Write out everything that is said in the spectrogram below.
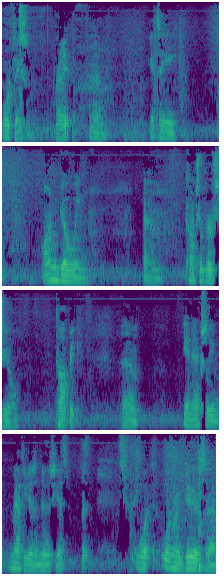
or fiction? Right. Um, it's a ongoing, um, controversial topic. Um, and actually, Matthew doesn't know this yet, but what we're going to do is um,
